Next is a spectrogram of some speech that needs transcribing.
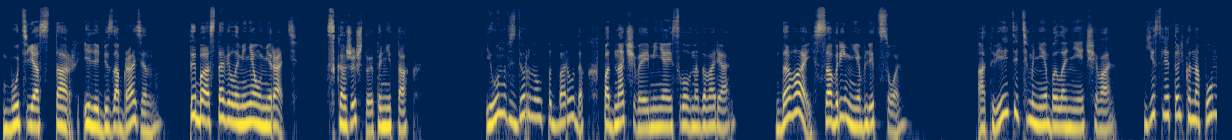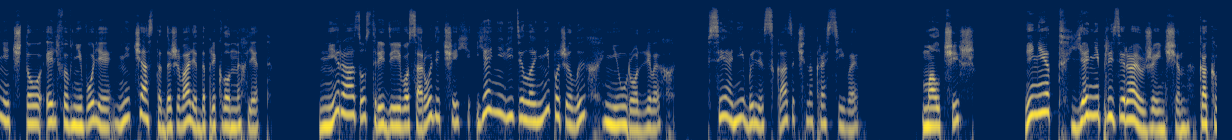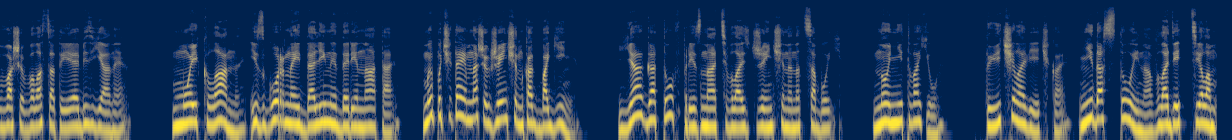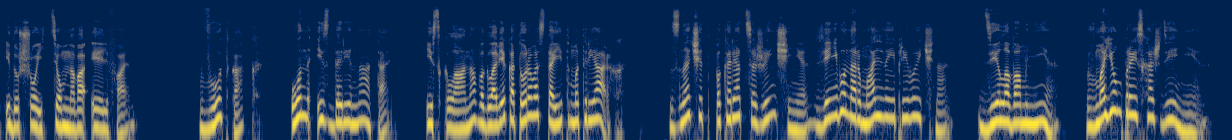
Будь я стар или безобразен, ты бы оставила меня умирать. Скажи, что это не так». И он вздернул подбородок, подначивая меня и словно говоря, «Давай, соври мне в лицо». Ответить мне было нечего, если только напомнить, что эльфы в неволе не часто доживали до преклонных лет. Ни разу среди его сородичей я не видела ни пожилых, ни уродливых. Все они были сказочно красивы. «Молчишь?» «И нет, я не презираю женщин, как ваши волосатые обезьяны. Мой клан из горной долины Дорината. Мы почитаем наших женщин как богинь. Я готов признать власть женщины над собой, но не твою. Ты, человечка, недостойна владеть телом и душой темного эльфа». «Вот как!» Он из Дорината, из клана, во главе которого стоит матриарх. Значит, покоряться женщине для него нормально и привычно. Дело во мне, в моем происхождении.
